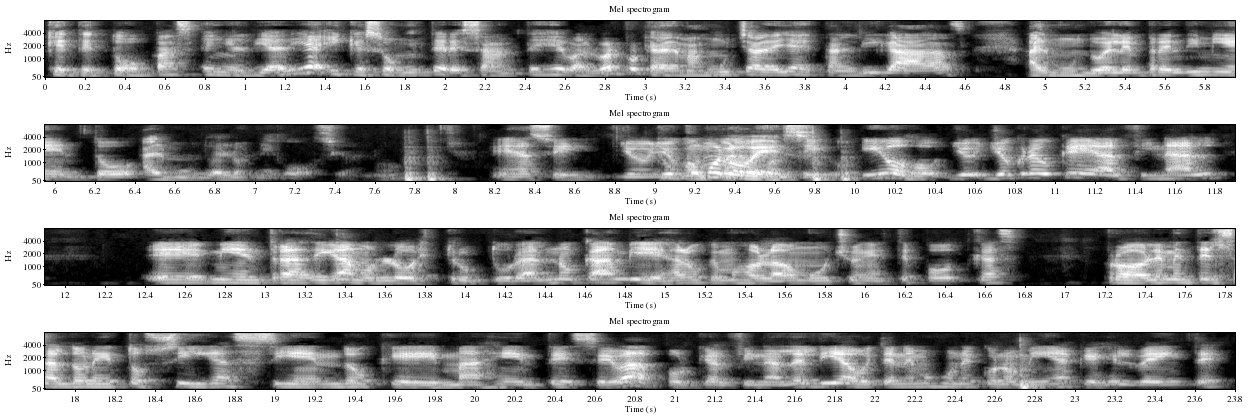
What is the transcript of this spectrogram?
que te topas en el día a día y que son interesantes evaluar, porque además muchas de ellas están ligadas al mundo del emprendimiento, al mundo de los negocios. Es así. Yo, yo ¿Cómo lo ves? Contigo. Y ojo, yo, yo creo que al final, eh, mientras, digamos, lo estructural no cambie, y es algo que hemos hablado mucho en este podcast, probablemente el saldo neto siga siendo que más gente se va, porque al final del día hoy tenemos una economía que es el 20,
